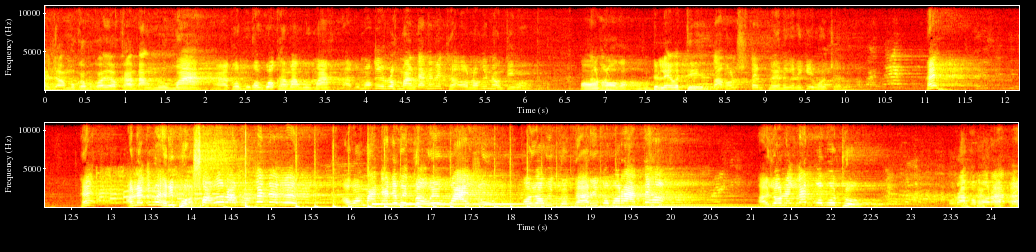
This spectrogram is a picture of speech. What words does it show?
Ayo muga-muga ya gampang mlumah. Nah, gomu kok gampang rumah. Aku mau ki roh mantene ini gak ono ki nanti mau. Ono kok ndelik wedi. Takon standby ning ngene iki mau jan. Heh. Heh, ana iki hari bosok kowe ora mungkin ya. Awang mantene wedok kowe wayu kaya widodari komorate kok. Ayo nek kan komodo. Ora komorate,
